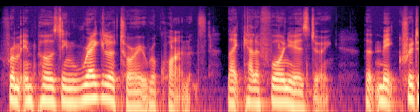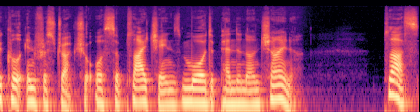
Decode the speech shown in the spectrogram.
from imposing regulatory requirements, like California is doing, that make critical infrastructure or supply chains more dependent on China. Plus,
